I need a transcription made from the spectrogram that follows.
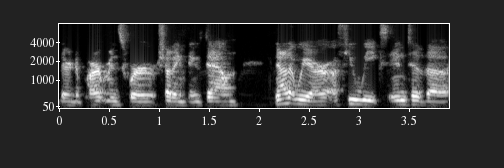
their departments were shutting things down. Now that we are a few weeks into the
